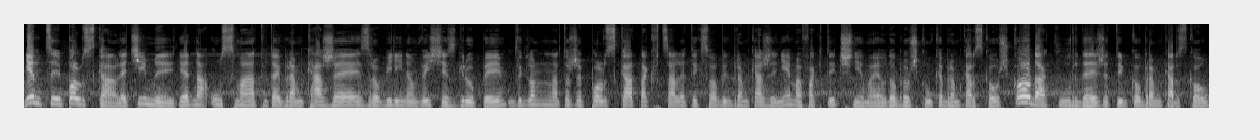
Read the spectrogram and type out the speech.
Niemcy, Polska, lecimy. Jedna ósma, tutaj bramkarze zrobili nam wyjście z grupy. Wygląda na to, że Polska tak wcale tych słabych bramkarzy nie ma, faktycznie. Mają dobrą szkółkę bramkarską. Szkoda, kurde, że tylko bramkarską.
